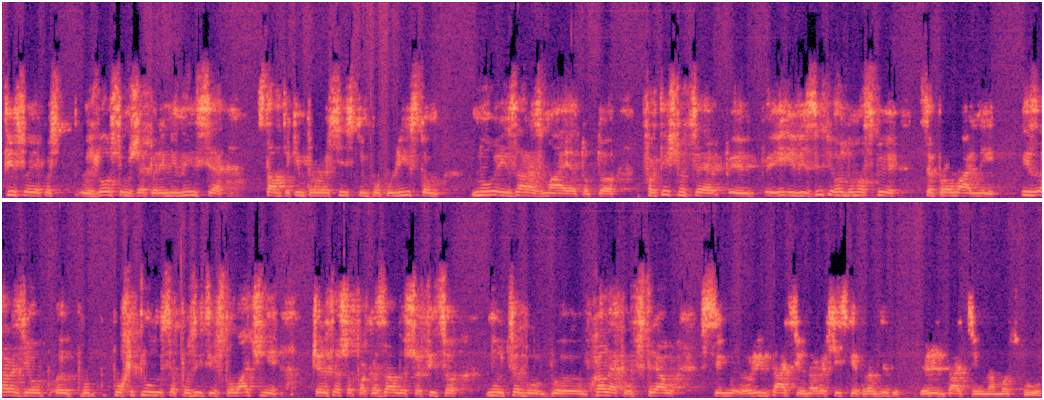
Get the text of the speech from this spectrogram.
Фіцо якось зовсім вже перемінився, став таким проросійським популістом. Ну і зараз має. Тобто, фактично, це е, і візит його до Москви це провальний. І зараз його е, по- похитнулися позиції в Словаччині через те, що показали, що Фіцо ну це був е, в халепу встряв з цим орієнтацією на російський транзит і орієнтацією на Москву.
